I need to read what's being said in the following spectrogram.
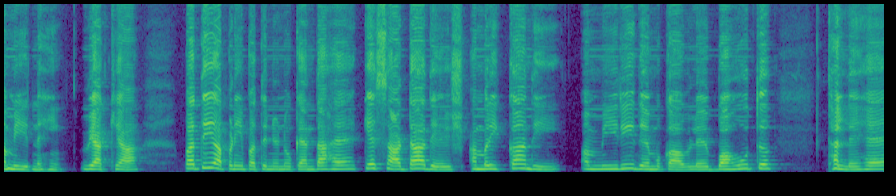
ਅਮੀਰ ਨਹੀਂ। ਵਿਆਖਿਆ ਪਤੀ ਆਪਣੀ ਪਤਨੀ ਨੂੰ ਕਹਿੰਦਾ ਹੈ ਕਿ ਸਾਡਾ ਦੇਸ਼ ਅਮਰੀਕਾ ਦੀ ਅਮੀਰੀ ਦੇ ਮੁਕਾਬਲੇ ਬਹੁਤ ਥੱਲੇ ਹੈ।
